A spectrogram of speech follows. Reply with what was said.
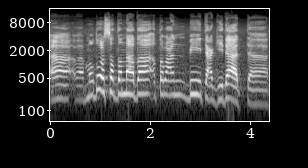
آه، موضوع صد النهضة طبعا به تعقيدات آه،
